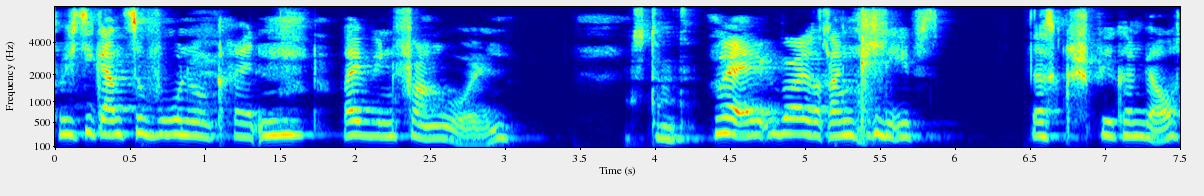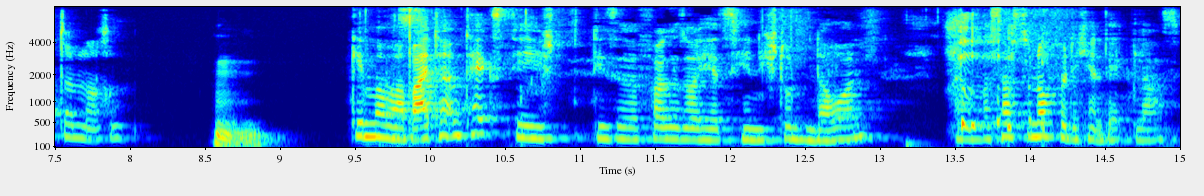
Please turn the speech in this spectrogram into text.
durch die ganze Wohnung rennen, weil wir ihn fangen wollen. Stimmt. Weil er überall dran klebt. Das Spiel können wir auch dann machen. Hm. Gehen wir mal weiter im Text. Die, diese Folge soll jetzt hier nicht Stunden dauern. Ähm, Was hast du noch für dich entdeckt, Lars?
